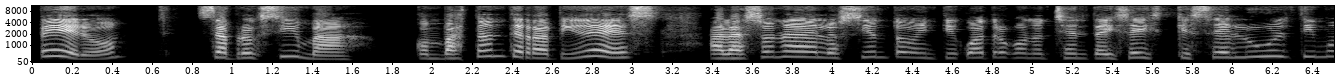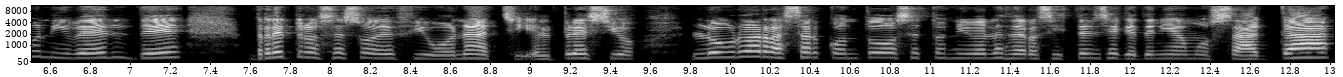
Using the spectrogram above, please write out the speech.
pero se aproxima con bastante rapidez a la zona de los 124,86, que es el último nivel de retroceso de Fibonacci. El precio logró arrasar con todos estos niveles de resistencia que teníamos acá,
